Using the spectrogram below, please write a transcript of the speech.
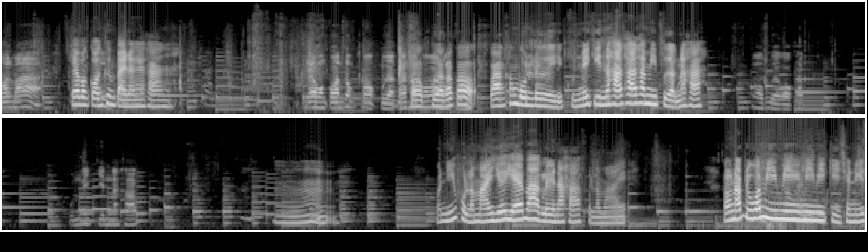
ก้วมังกรมาแก้วมังกรขึ้นไปแล้วไงคะแก้วมังกรต้องปอกเปลือกนะคปรับอกเปลือกแล้วก็วางข้างบนเลย คุณไม่กินนะคะ ถ้าถ้ามีเปลือกนะคะต้องเอาเปลือกออกครับ คุณไม่กินนะครับ อืมวันนี้ผลไม้เยอะแยะมากเลยนะคะ ผลไม้ ลองนับดูว่ามีมีมีมีกี่ชนิด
